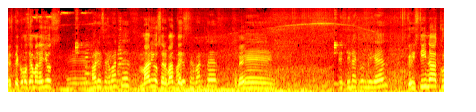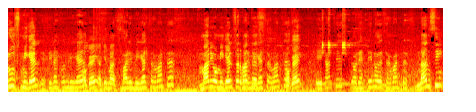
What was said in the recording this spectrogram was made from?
Este, ¿cómo se llaman ellos? Eh, Mario Cervantes. Mario Cervantes. Mario Cervantes. Ok. Cristina Cruz Miguel. Cristina Cruz Miguel. Cristina Cruz Miguel. Ok, ¿a quién más? Mario Miguel Cervantes. Mario Miguel Cervantes. Mario Miguel Cervantes. Ok. Y Nancy Florentino de Cervantes. Nancy,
